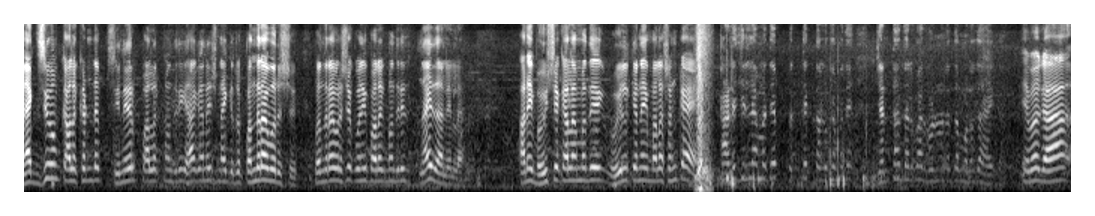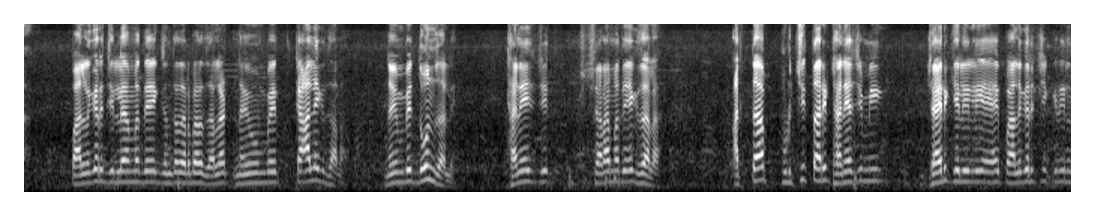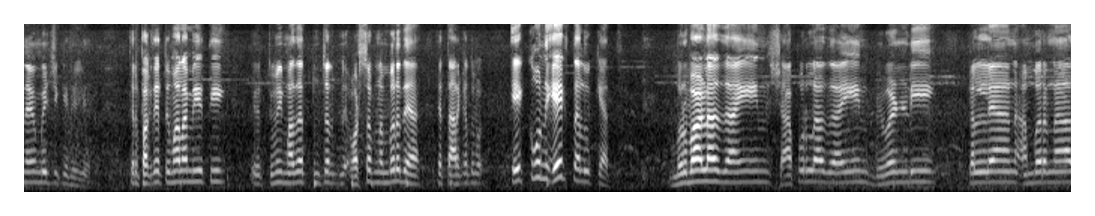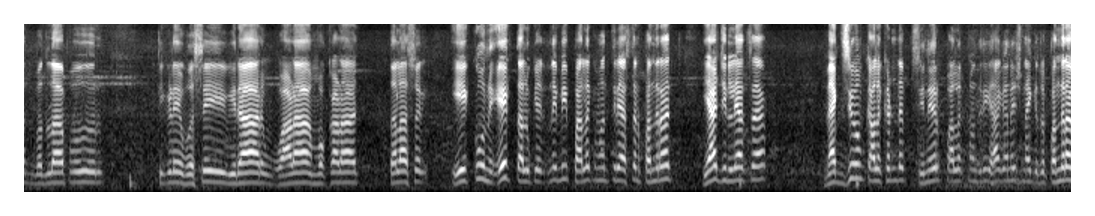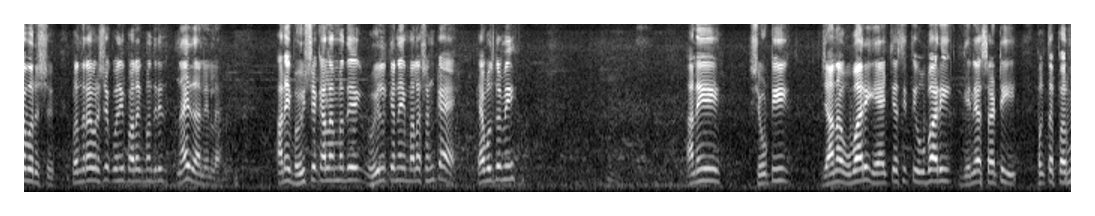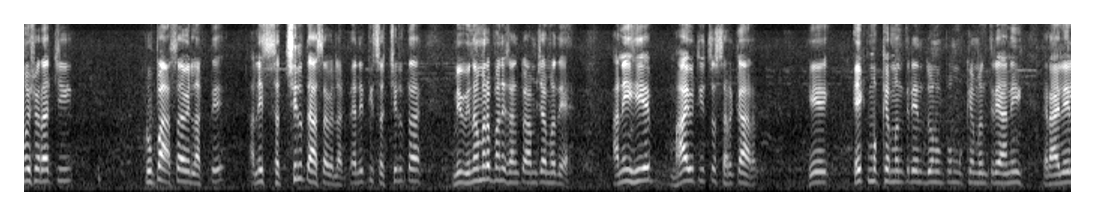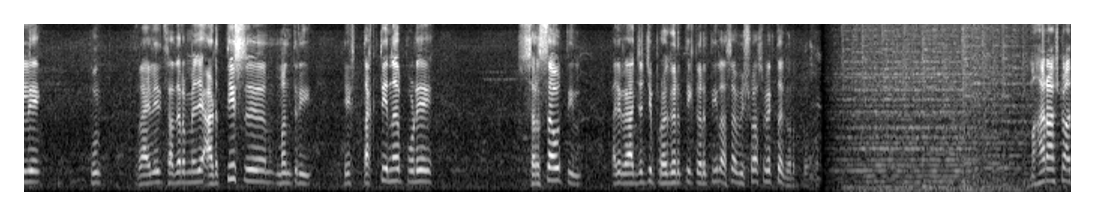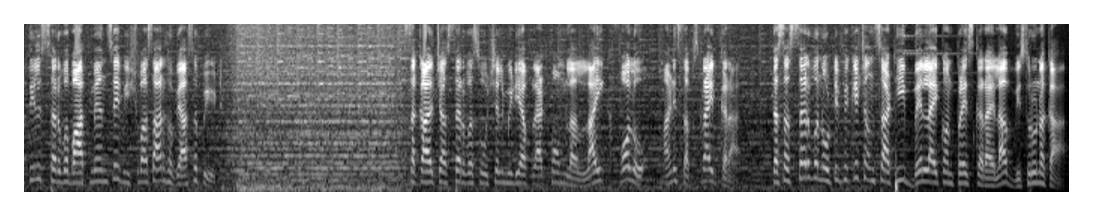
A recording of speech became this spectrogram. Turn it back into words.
Maximum कालखंड senior पालकमंत्री हा गणेश नाईक येतो पंधरा वर्ष. पंधरा वर्ष कोणी पालकमंत्री नाही झालेला. आणि भविष्यकालामध्ये होईल की नाही मला शंका आहे. ठाणे जिल्ह्यामध्ये प्रत्येक तालुक्यामध्ये जनता दरबार भरवण्याचा मनोद आहे का? हे बघा पालघर जिल्ह्यामध्ये एक जनता दरबार झाला नवी मुंबईत काल एक झाला. नवी मुंबईत दोन झाले. ठाणे जे शहरामध्ये एक झाला. आत्ता पुढची तारीख ठाण्याची मी जाहीर केलेली आहे पालघरची केलेली नवी मुंबईची केलेली आहे. तर फक्त तुम्हाला मी ती तुम्ही माझा तुमचा व्हॉट्सअप नंबर द्या त्या तारखा तुम एकूण एक तालुक्यात मुरबाडला जाईन शहापूरला जाईन भिवंडी कल्याण अंबरनाथ बदलापूर तिकडे वसई विरार वाडा मोकाडा तलासर एकूण एक तालुक्यात. नाही मी पालकमंत्री असताना पंधरा या जिल्ह्याचा मॅक्झिमम कालखंड सिनियर पालकमंत्री हा गणेश नाईक येतो पंधरा वर्ष. पंधरा वर्ष कोणी पालकमंत्री नाही झालेला. आणि भविष्यकालामध्ये होईल की नाही मला शंका आहे. काय बोलतो मी? आणि शेवटी ज्यांना उभारी घ्यायची असते ती उभारी घेण्यासाठी फक्त परमेश्वराची कृपा असावी लागते आणि सच्छिलता असावी लागते. आणि ती सच्छिलता मी विनम्रपणे सांगतो आमच्यामध्ये आहे. आणि हे महायुतीचं सरकार हे एक मुख्यमंत्री आणि दोन उपमुख्यमंत्री आणि राहिलेले पु राहिलेले साधारण म्हणजे अडतीस मंत्री हे ताकदीनं पुढे सरसावतील आणि राज्याची प्रगती करतील असा विश्वास व्यक्त करतो. महाराष्ट्रातील सर्व बातम्यांचे विश्वासार्ह व्यासपीठ. सकाळच्या सर्व सोशल मीडिया प्लॅटफॉर्मला लाईक फॉलो आणि सबस्क्राईब करा. तसंच सर्व नोटिफिकेशनसाठी बेल आयकॉन प्रेस करायला विसरू नका.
